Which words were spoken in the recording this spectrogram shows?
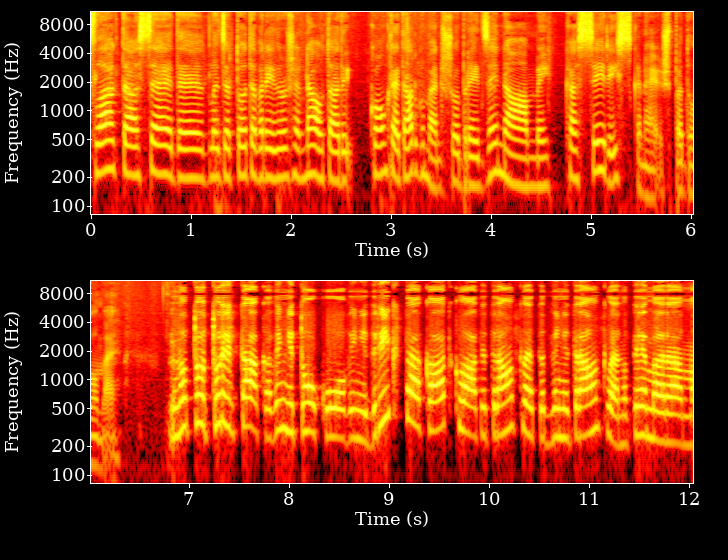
slēgtā sēde, līdz ar to tev arī droši vien nav tādi konkrēti argumenti šobrīd zināmi, kas ir izskanējuši padomē. Nu, tu, tur ir tā, ka viņi to, ko viņi drīkstā, kā atklāti translēt, tad viņi translē. Nu, piemēram,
